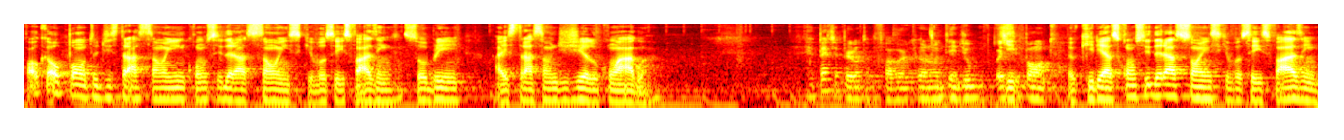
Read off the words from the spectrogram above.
qual que é o ponto de extração e considerações que vocês fazem sobre a extração de gelo com água? Repete a pergunta, por favor, que eu não entendi o- esse Que- ponto. Eu queria as considerações que vocês fazem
